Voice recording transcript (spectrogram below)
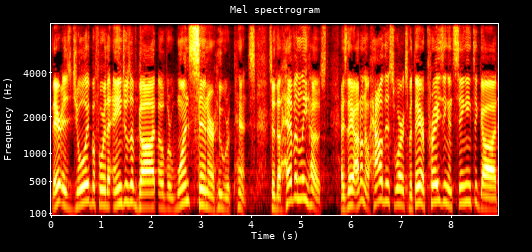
there is joy before the angels of God over one sinner who repents. So the heavenly host, as they, I don't know how this works, but they are praising and singing to God.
